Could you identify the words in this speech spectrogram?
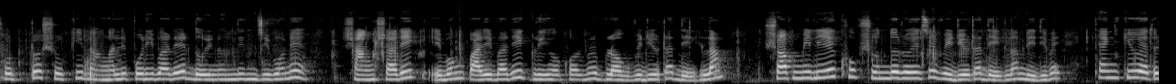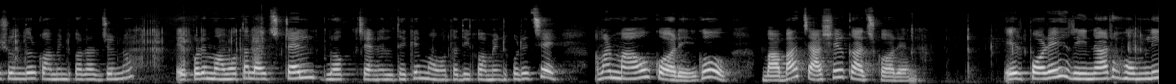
ছোট্ট সুখী বাঙালি পরিবারের দৈনন্দিন জীবনে সাংসারিক এবং পারিবারিক গৃহকর্মের ব্লগ ভিডিওটা দেখলাম। সব মিলিয়ে খুব সুন্দর হয়েছে ভিডিওটা দেখলাম, দিদিভাই। থ্যাংক ইউ এত সুন্দর কমেন্ট করার জন্য। এরপরে মমতা লাইফস্টাইল ব্লগ চ্যানেল থেকে মমতাদি কমেন্ট করেছে, আমার মাও করে গো, বাবা চাষের কাজ করেন। এরপরে রিনার হোমলি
